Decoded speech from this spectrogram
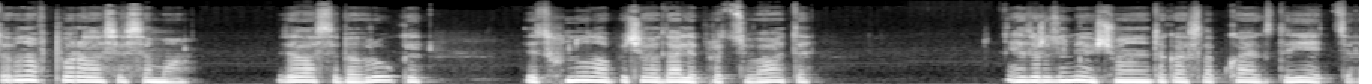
Та вона впоралася сама, взяла себе в руки, зітхнула, почала далі працювати. Я зрозумів, що вона не така слабка, як здається.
